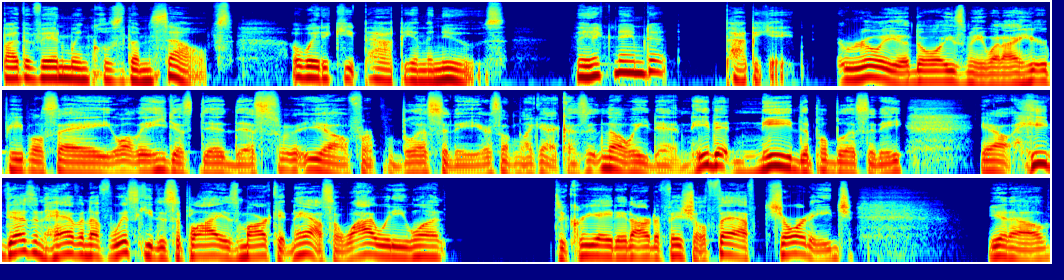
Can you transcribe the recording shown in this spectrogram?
by the Van Winkles themselves, a way to keep Pappy in the news. They nicknamed it Pappygate. It really annoys me when I hear people say, well, he just did this, you know, for publicity or something like that. Because no, he didn't. He didn't need the publicity. You know, he doesn't have enough whiskey to supply his market now. So why would he want to create an artificial theft shortage, you know,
